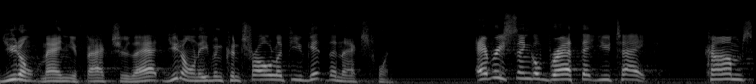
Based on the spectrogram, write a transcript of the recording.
You don't manufacture that. You don't even control if you get the next one. Every single breath that you take comes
